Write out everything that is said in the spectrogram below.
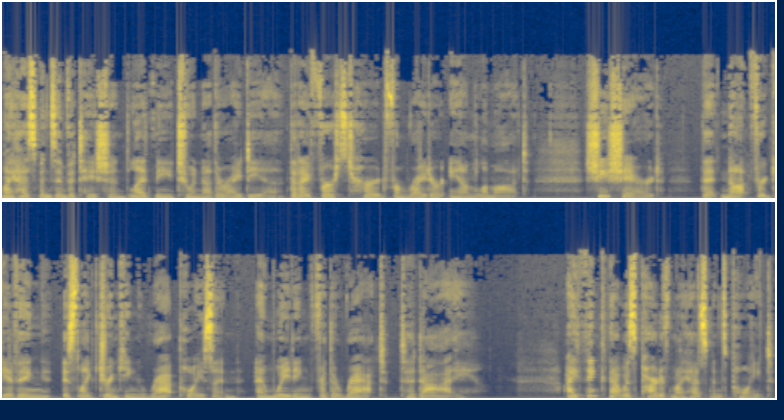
my husband's invitation led me to another idea that I first heard from writer Anne Lamott. She shared that not forgiving is like drinking rat poison and waiting for the rat to die. I think that was part of my husband's point.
